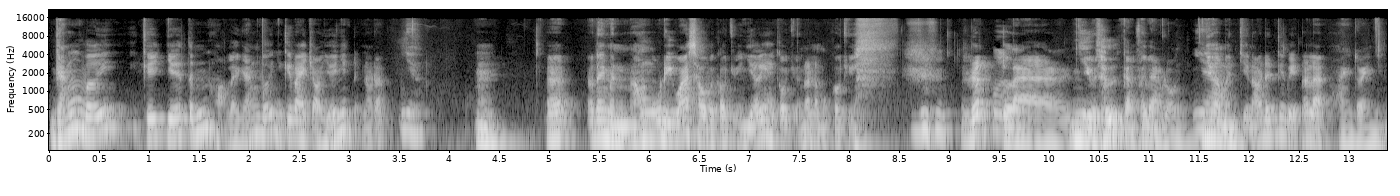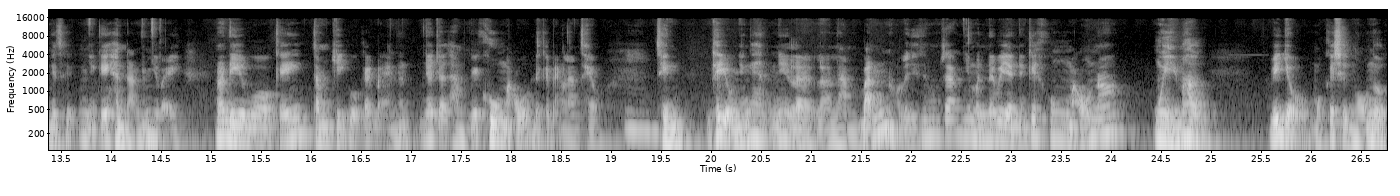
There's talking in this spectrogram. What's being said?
gắn với cái giới tính hoặc là gắn với những cái vai trò giới nhất định nào đó yeah. ừ. à, ở đây mình không có đi quá sâu về câu chuyện giới hay câu chuyện đó là một câu chuyện rất ừ. là nhiều thứ cần phải bàn luận yeah. nhưng mà dạ. mình chỉ nói đến cái việc đó là hoàn toàn những cái thứ, những cái hình ảnh như vậy nó đi vô cái tâm trí của các bạn nó, nó trở thành một cái khuôn mẫu để các bạn làm theo ừ. thì thí dụ những cái như là là làm bánh hoặc là gì thứ không sao nhưng mình nếu bây giờ những cái khuôn mẫu nó nguy hiểm hơn ví dụ một cái sự ngỗ ngược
